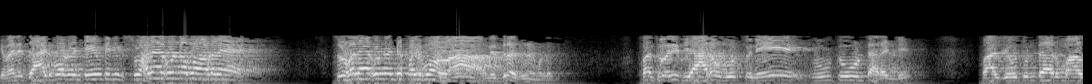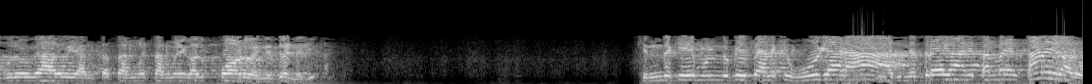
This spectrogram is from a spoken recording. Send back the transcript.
ఇవన్నీ దాటిపోవడం అంటే ఏమిటి? నీకు స్పృహ లేకుండా పోవడమే. స్పృహ లేకుండా అంటే పడిపోవడం. ఆ, నిద్ర మళ్ళీ. కొంతమంది ధ్యానం కూర్చుని ఊగుతూ ఉంటారండి. వాళ్ళు చెబుతుంటారు మా గురువు గారు ఎంత తన్మ తన్మయ కాదు పోవడం నిద్ర అండి అది. కిందకి ముందుకి వెనక్కి ఊగాడా? అది నిద్రే గాని తన్మయం కానే కాదు.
